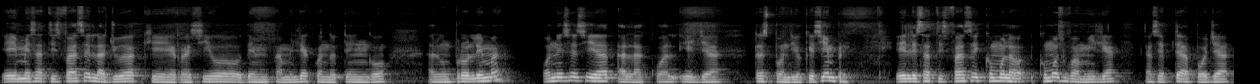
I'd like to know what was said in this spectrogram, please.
me satisface la ayuda que recibo de mi familia cuando tengo algún problema, o necesidad a la cual ella respondió que siempre. Él le satisface cómo, la, su familia acepta y apoya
